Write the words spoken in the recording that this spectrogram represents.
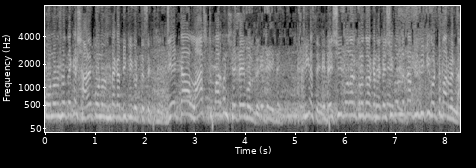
পনেরোশো থেকে সাড়ে পনেরোশো টাকা বিক্রি করতেছেন যেটা লাস্ট পারবেন সেটাই বলবেন এটাই ঠিক আছে? বেশি বলার কোনো দরকার নেই। বেশি বললে তো আপনি বিক্রি করতে পারবেন না।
